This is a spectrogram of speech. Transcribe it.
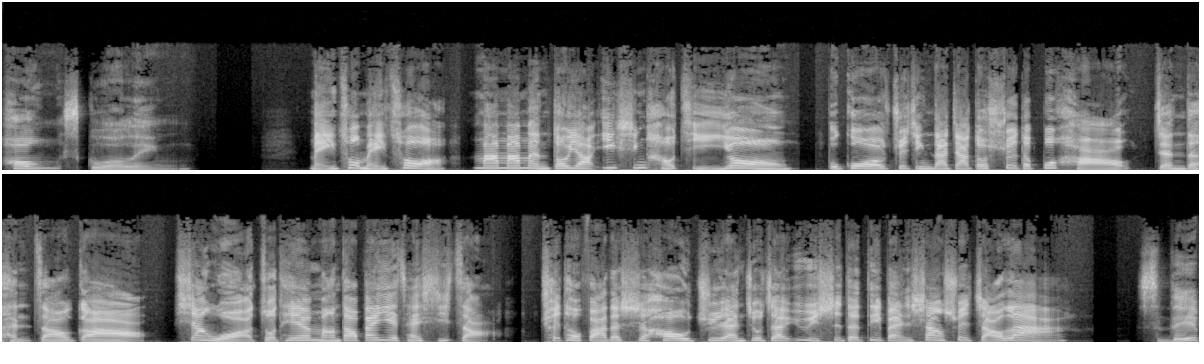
Homeschooling，没错没错，妈妈们都要一心好几用。不过最近大家都睡得不好，真的很糟糕。像我昨天忙到半夜才洗澡。吹头发的时候，居然就在浴室的地板上睡着啦。Sleep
